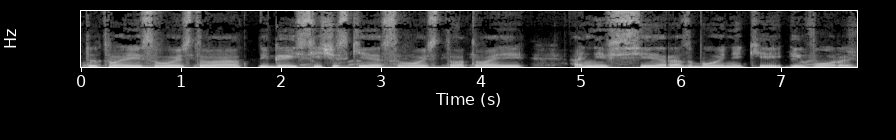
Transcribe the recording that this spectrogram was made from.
Это твои свойства, эгоистические свойства твои, они все разбойники и воры.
